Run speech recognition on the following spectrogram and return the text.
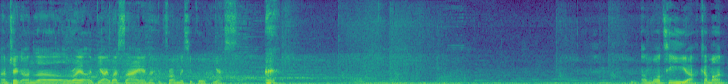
I'm checking on the RoyaleAPI website and he from Mexico. Yes. Morty, come on.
